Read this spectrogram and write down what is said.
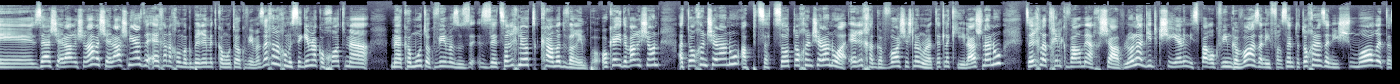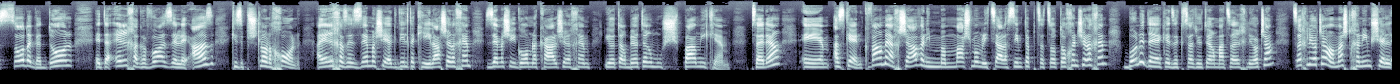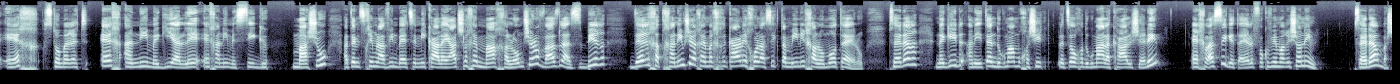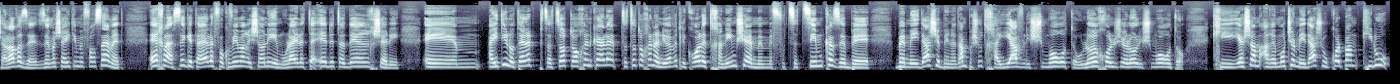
זה השאלה הראשונה, והשאלה השנייה זה איך אנחנו מגבירים את כמות העוקבים. אז איך אנחנו משיגים לקוחות מה, מהכמות עוקבים הזו? זה, זה צריך להיות כמה דברים פה, אוקיי? דבר ראשון, התוכן שלנו, הפצצות תוכן שלנו, הערך הגבוה שיש לנו לתת לקהילה שלנו, צריך להתחיל כבר מעכשיו. לא להגיד כשיהיה לי מספר עוקבים גבוה, אז אני אפרסם את התוכן הזה, אני אשמור את הסוד הגדול, את הערך הגבוה הזה לאז, כי זה פשוט לא נכון. הערך הזה זה מה שיגדיל את הקהילה שלכם, זה מה שיגרום לקהל שלכם להיות הרבה יותר מושפע מכם, בסדר? אמ, אז כן, כבר מעכשיו אני ממש ממליצה לשים את הפצצות תוכן שלכם. בואו נדייק את זה קצת יותר מה צריך להיות שם. צריך להיות שם ממש תכנים של איך, זאת אומרת, איך אני מגיע לאיך אני משיג משהו. אתם צריכים להבין בעצם מי קהל היעד שלכם, מה החלום שלו, ואז להסביר דרך התכנים שלכם, איך הקהל יכול להשיג את המיני חלומות האלו, בסדר? נגיד, אני אתן דוגמה מוחשית לצורך הדוגמה על הקהל שלי, איך להשיג את האלף עוקבים הראשונים. בסדר? בשלב הזה, זה מה שהייתי מפרסמת. איך להשיג את האלף עוקבים הראשונים, אולי לתעד את הדרך שלי. אמ, הייתי נותנת פצצות תוכן כאלה, פצצות תוכן אני אוהבת לקרוא לתכנים שהם מפוצצים כזה במידע שבן אדם פשוט חייב לשמור אותו, הוא לא יכול שלא לשמור אותו. כי יש שם ערימות של מידע שהוא כל פעם, כאילו,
